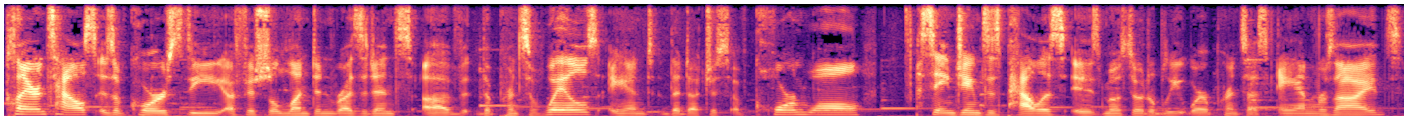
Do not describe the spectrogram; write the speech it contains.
Clarence House is, of course, the official London residence of the Prince of Wales and the Duchess of Cornwall. St. James's Palace is most notably where Princess Anne resides.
